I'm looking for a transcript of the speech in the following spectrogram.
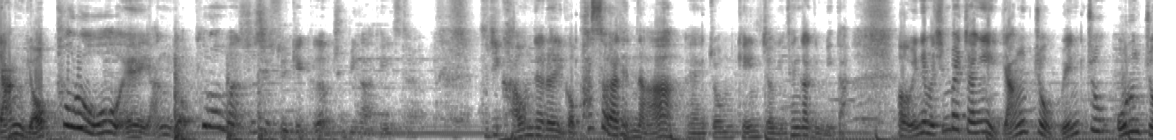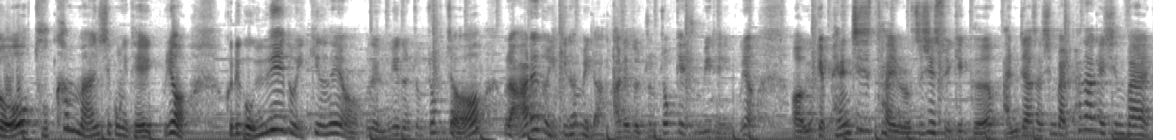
양 옆으로 예, 양 옆으로만 쓰실 수 있게끔 준비가 되어 있어요. 굳이 가운데를 이거 팠어야 됐나 예, 좀 개인적인 생각입니다. 어, 왜냐면 신발장이 양쪽 왼쪽 오른쪽 두 칸만 시공이 되어 있고요. 그리고 위에도 있기는 해요. 근데 위에는 좀 좁죠. 그리고 아래도 있긴 합니다. 아래도 좀 좁게 준비되어 있고요. 어, 이렇게 벤치 스타일로 쓰실 수 있게끔 앉아서 신발 편하게 신발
